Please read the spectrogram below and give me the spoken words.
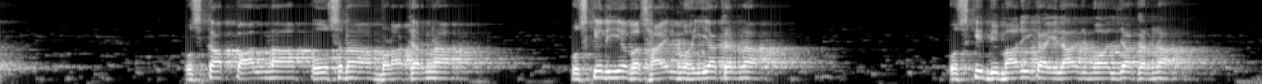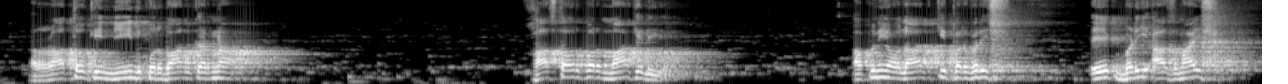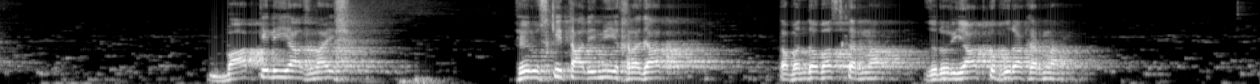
اس کا پالنا، پوسنا، بڑا کرنا، اس کے لیے وسائل مہیا کرنا، اس کی بیماری کا علاج معالجہ کرنا، راتوں کی نیند قربان کرنا، خاص طور پر ماں کے لیے، اپنی اولاد کی پرورش ایک بڑی آزمائش، باپ کے لیے آزمائش، پھر اس کی تعلیمی اخراجات کا بندوبست کرنا، ضروریات کو پورا کرنا،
